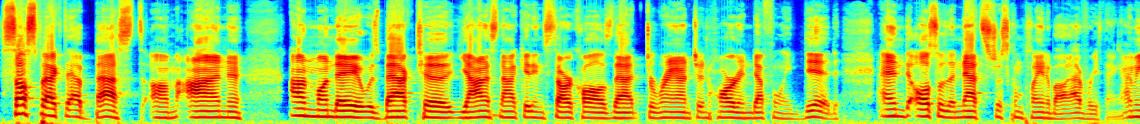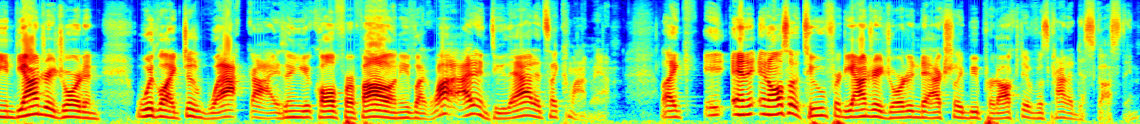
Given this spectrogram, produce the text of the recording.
suspect at best um, on on Monday, it was back to Giannis not getting star calls that Durant and Harden definitely did. And also the Nets just complain about everything. I mean, DeAndre Jordan would like just whack guys and get called for a foul and he's like, "What? I didn't do that." It's like, "Come on, man." Like, it, and and also too for DeAndre Jordan to actually be productive was kind of disgusting.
